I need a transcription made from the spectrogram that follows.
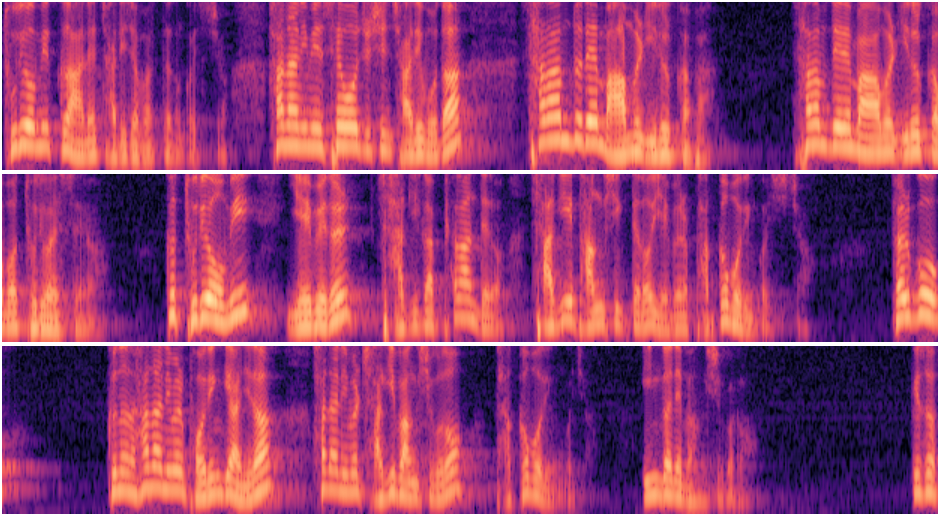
두려움이 그 안에 자리 잡았다는 것이죠. 하나님이 세워주신 자리보다 사람들의 마음을 잃을까봐, 사람들의 마음을 잃을까봐 두려워했어요. 그 두려움이 예배를 자기가 편한 대로, 자기 방식대로 예배를 바꿔버린 것이죠. 결국 그는 하나님을 버린 게 아니라 하나님을 자기 방식으로 바꿔버린 거죠. 인간의 방식으로. 그래서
